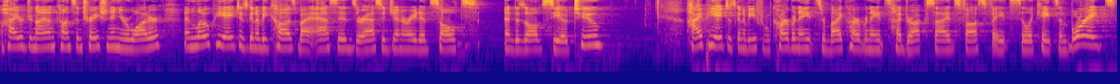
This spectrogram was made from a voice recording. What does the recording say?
hydrogen ion concentration in your water, and low pH is going to be caused by acids or acid generated salts and dissolved CO2. High pH is going to be from carbonates or bicarbonates, hydroxides, phosphates, silicates, and borates.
